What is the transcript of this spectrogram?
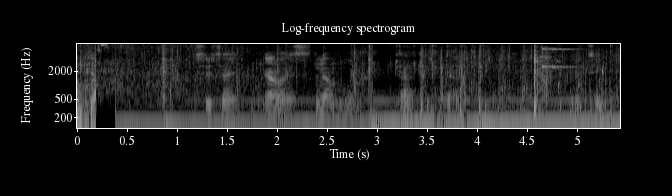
Okay. Two times? No, it's not more. Done, done. 15.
